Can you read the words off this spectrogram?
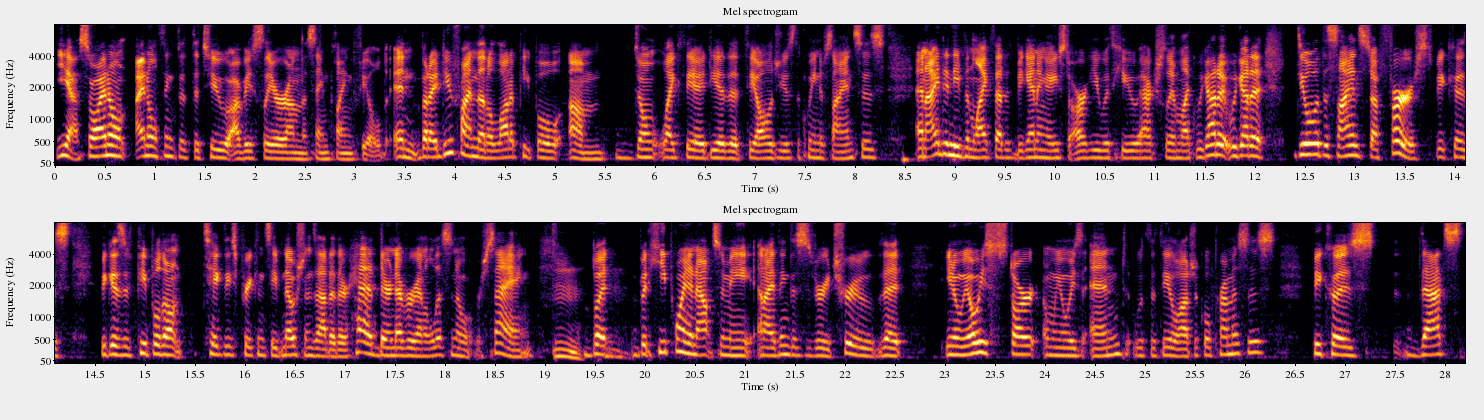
yeah so i don't i don't think that the two obviously are on the same playing field. And but i do find that a lot of people um, don't like the idea that theology is the queen of sciences. And i didn't even like that at the beginning. I used to argue with hugh actually. I'm like we got to we got to deal with the science stuff first because because if people don't take these preconceived notions out of their head they're never going to listen to what we're saying. Mm. but but he pointed out to me and i think this is very true that you know, we always start and we always end with the theological premises because that's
